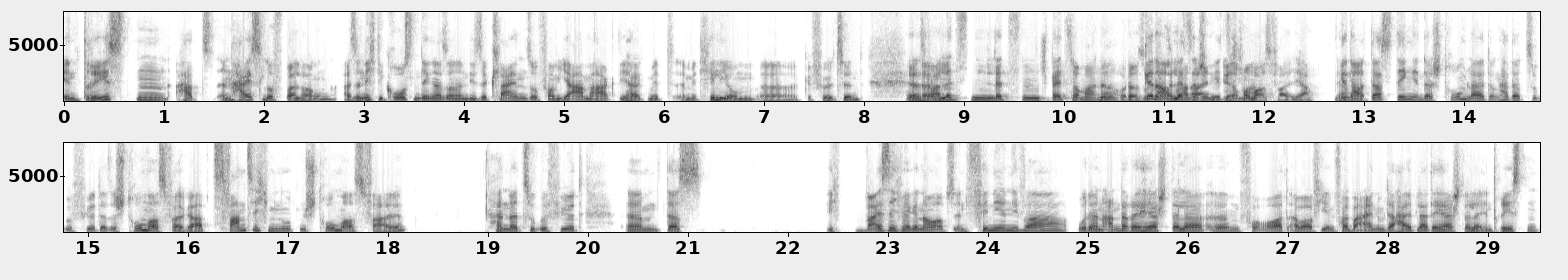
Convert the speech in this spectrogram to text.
in Dresden hat ein Heißluftballon, also nicht die großen Dinger, sondern diese kleinen so vom Jahrmarkt, die halt mit, mit Helium äh, gefüllt sind. Ja, das ähm, war letzten, letzten Spätsommer, ne? Oder so. Genau, letzter Spätsommer. Stromausfall, ja, ja. Genau, das Ding in der Stromleitung hat dazu geführt, dass es Stromausfall gab. 20 Minuten Stromausfall haben dazu geführt, ähm, dass ich weiß nicht mehr genau, ob es Infineon war oder ein anderer Hersteller ähm, vor Ort, aber auf jeden Fall bei einem der Halbleiterhersteller in Dresden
